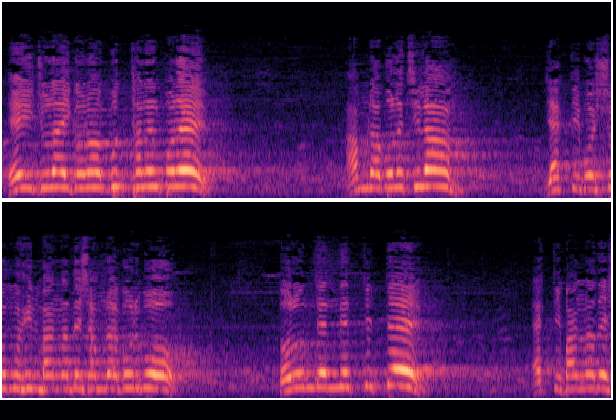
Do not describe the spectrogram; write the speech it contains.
এই জুলাই গণ অভ্যুত্থানের পরে আমরা বলেছিলাম যে একটি বৈষম্যহীন বাংলাদেশ আমরা করব তরুণদের নেতৃত্বে একটি বাংলাদেশ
